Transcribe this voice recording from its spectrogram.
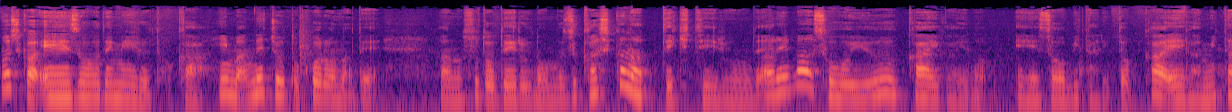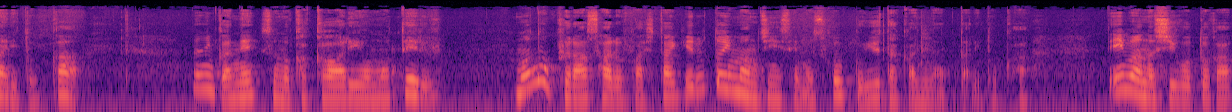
もしくは映像で見るとか今ねちょっとコロナであの外出るの難しくなってきているのであればそういう海外の映像を見たりとか映画見たりとか何かねその関わりを持てるものをプラスアルファしてあげると今の人生もすごく豊かになったりとか。で今の仕事が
